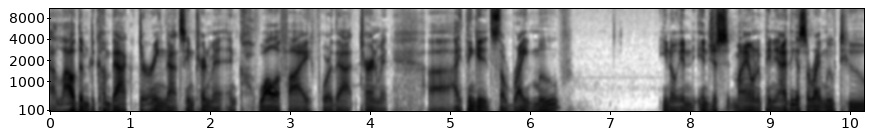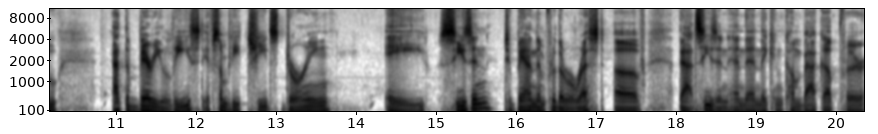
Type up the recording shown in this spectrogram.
uh, allow them to come back during that same tournament and qualify for that tournament. Uh, I think it's the right move. You know, in in just my own opinion, I think it's the right move to, at the very least, if somebody cheats during a season, to ban them for the rest of that season, and then they can come back up for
